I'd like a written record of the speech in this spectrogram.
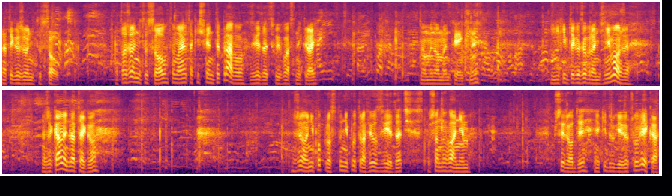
dlatego że oni tu są. No to, że oni tu są, to mają takie święte prawo zwiedzać swój własny kraj. Nomen omen piękny. I nikt im tego zabronić nie może. Narzekamy dlatego, że oni po prostu nie potrafią zwiedzać z poszanowaniem przyrody, jak i drugiego człowieka.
